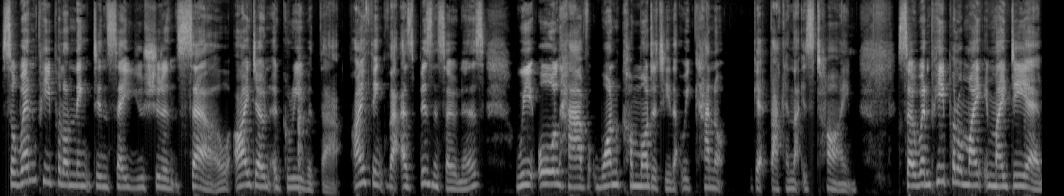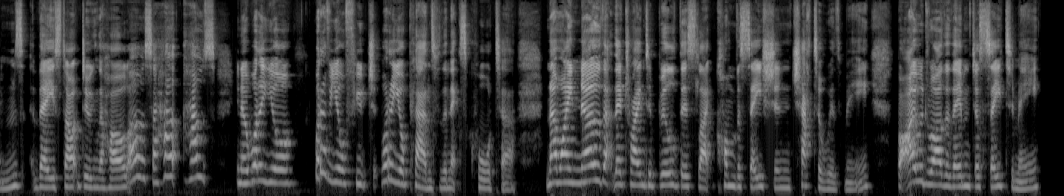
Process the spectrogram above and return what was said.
So when people on LinkedIn say you shouldn't sell, I don't agree with that. I think that as business owners, we all have one commodity that we cannot get back and that is time. So when people on my in my dms they start doing the whole oh so how how's you know what are your what are your future what are your plans for the next quarter? Now i know that they're trying to build this like conversation chatter with me but i would rather them just say to me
